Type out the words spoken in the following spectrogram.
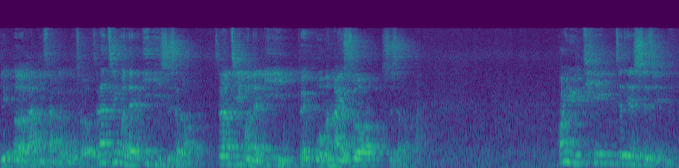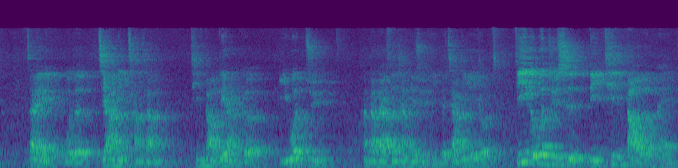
第二和第三个步骤。这段经文的意义是什么？这段经文的意义对我们来说是什么？关于听这件事情，在我的家里常常听到两个疑问句，和大家分享。也许你的家里也有。第一个问句是你听到了没？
